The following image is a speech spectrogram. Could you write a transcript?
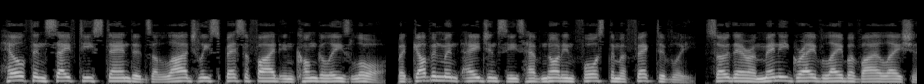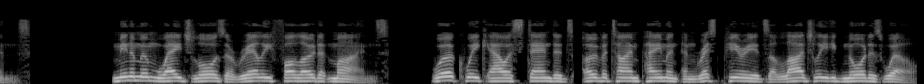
Health and safety standards are largely specified in Congolese law, but government agencies have not enforced them effectively, so there are many grave labor violations. Minimum wage laws are rarely followed at mines. Work week hour standards, overtime payment and rest periods are largely ignored as well.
